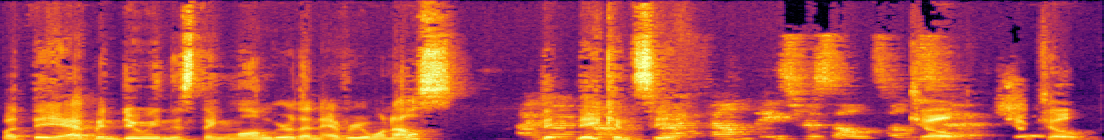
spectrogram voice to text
but they have been doing this thing longer than everyone else. They, they, can see it. I found these results on cool. search. Cool.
